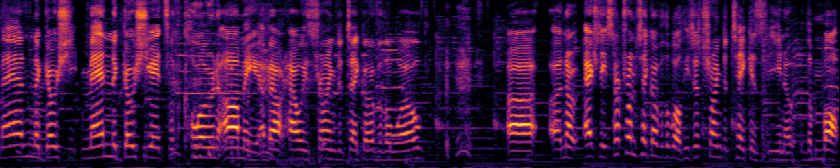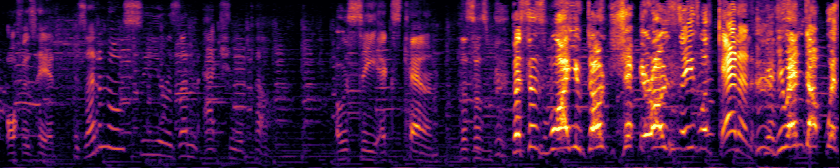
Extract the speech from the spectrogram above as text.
Man, negoti- man negotiates with clone army about how he's trying to take over the world. Uh, uh, no, actually, it's not trying to take over the world. He's just trying to take his, you know, the mop off his head. Is that an OC or is that an actual pal? OCX canon. This is this is why you don't ship your OCs with canon. Yes. You end up with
